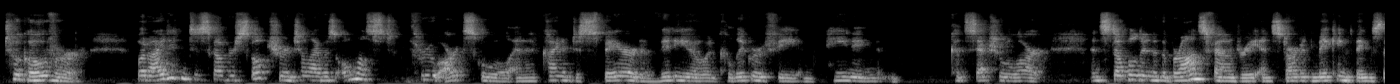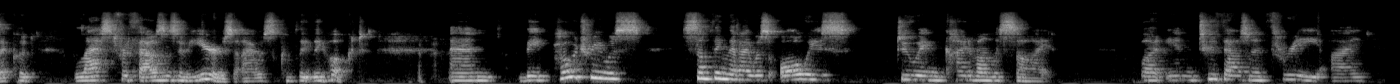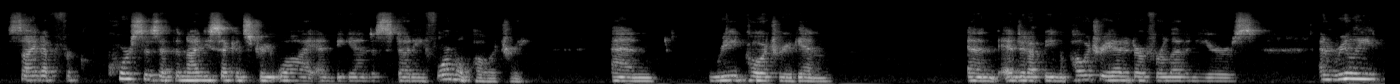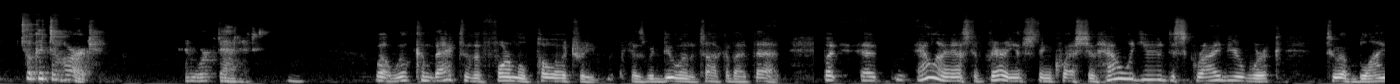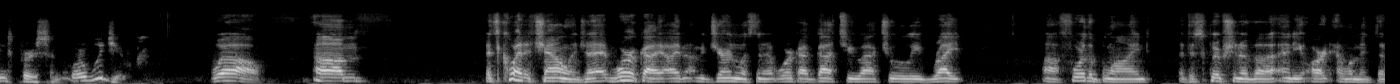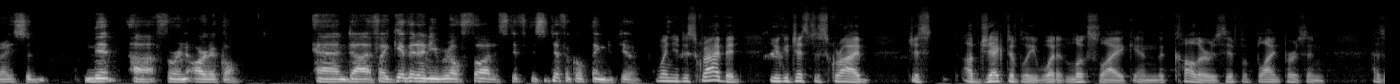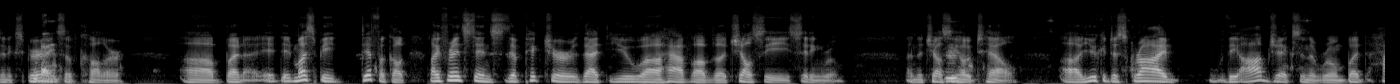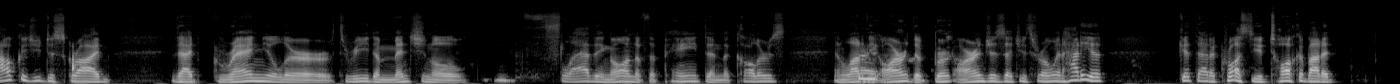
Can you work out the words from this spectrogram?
took over. But I didn't discover sculpture until I was almost through art school and had kind of despaired of video and calligraphy and painting and conceptual art and stumbled into the bronze foundry and started making things that could last for thousands of years. And I was completely hooked. And the poetry was something that I was always doing kind of on the side. But in 2003, I signed up for courses at the 92nd Street Y and began to study formal poetry and read poetry again and ended up being a poetry editor for 11 years and really took it to heart and worked at it. Well, we'll come back to the formal poetry because we do want to talk about that. But uh, Alan asked a very interesting question. How would you describe your work to a blind person, or would you? Well, um, it's quite a challenge. At work, I, I, I'm a journalist, and at work, I've got to actually write uh, for the blind a description of uh, any art element that I submit uh, for an article. And uh, if I give it any real thought, it's, diff- it's a difficult thing to do. When you describe it, you could just describe just objectively what it looks like and the colors if a blind person has an experience right. of color. Uh, but it, it must be difficult. Like, for instance, the picture that you uh, have of the Chelsea sitting room and the Chelsea mm-hmm. Hotel. Uh, you could describe the objects in the room, but how could you describe that granular, three dimensional slathing on of the paint and the colors and a lot right. of the orange, the burnt oranges that you throw in? How do you get that across? Do you talk about it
